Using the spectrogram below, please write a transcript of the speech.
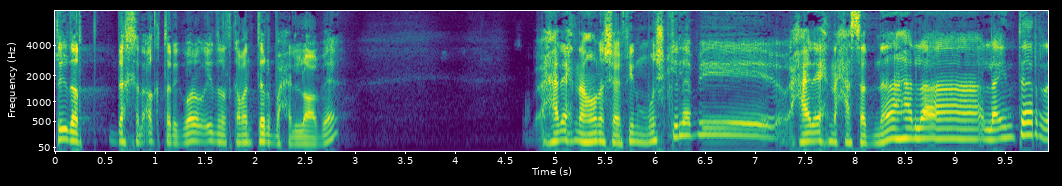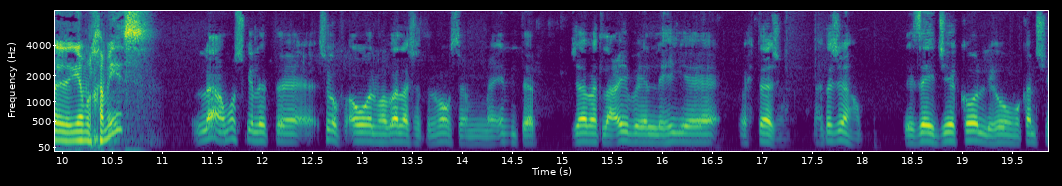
تقدر تدخل أكتر جوال وقدرت كمان تربح اللعبة. هل إحنا هنا شايفين مشكلة ب هل إحنا حسدناها ل... لإنتر يوم الخميس؟ لا مشكلة شوف أول ما بلشت الموسم إنتر جابت لعيبة اللي هي محتاجهم محتاجاهم زي جيكو اللي هو ما كانش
